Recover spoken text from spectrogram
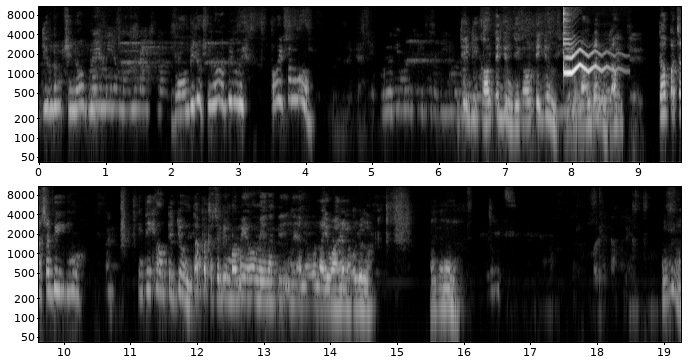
Di mo sinabi. May may lang, mami lang sa Bumbi lang sinabi mo. Okay pa mo. Mo mo. Hindi, di counted yun. Di counted yun. Hindi lang ganun. Dap- Dapat sasabihin mo. Hindi counted yun. Dapat sasabihin mamaya, oh, may, nati, may ano ko, naiwanan ako doon. Oh. Ang ganun. Ano yun? Ano?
